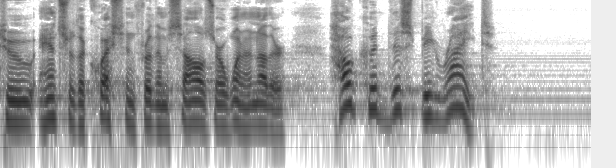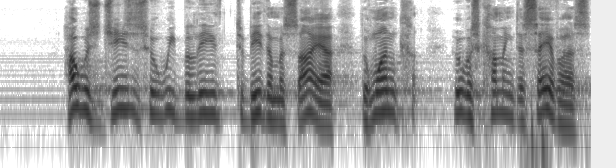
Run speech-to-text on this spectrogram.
to answer the question for themselves or one another how could this be right? How was Jesus, who we believed to be the Messiah, the one who was coming to save us,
